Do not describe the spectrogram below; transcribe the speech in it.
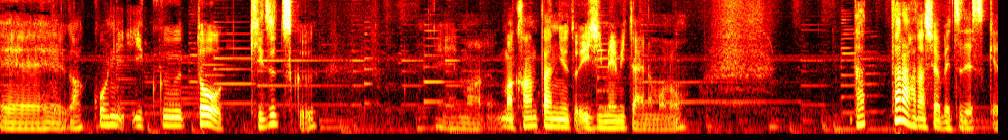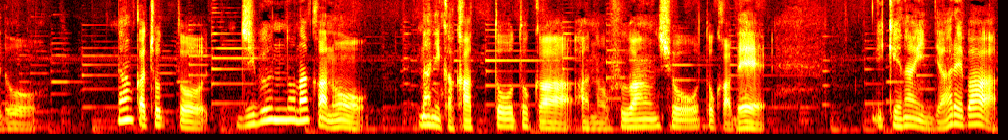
えー、学校に行くと傷つく、えー、まあ、まあ簡単に言うといじめみたいなもの。だったら話は別ですけどなんかちょっと自分の中の何か葛藤とかあの不安症とかでいけないんであれば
